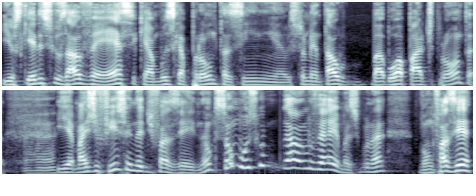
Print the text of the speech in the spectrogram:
e os que eles que usavam VS, que é a música pronta, assim, o instrumental, boa parte pronta, Aham. e é mais difícil ainda de fazer. Não que são músicos galo velho, mas, tipo, né? Vão fazer.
